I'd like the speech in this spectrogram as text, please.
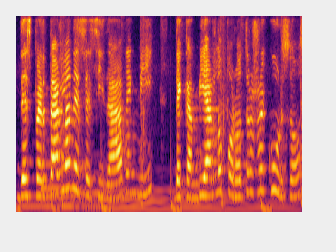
despertar la necesidad en mí de cambiarlo por otros recursos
